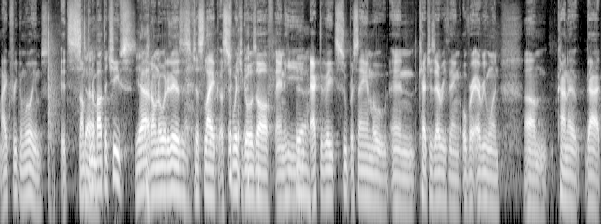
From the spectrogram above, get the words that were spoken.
Mike freaking Williams. It's something about the Chiefs. Yeah. I don't know what it is. It's just like a switch goes off and he Yeah. activates Super Saiyan mode and catches everything over everyone. Um, kind of got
